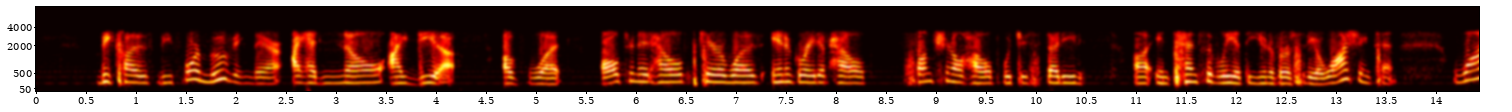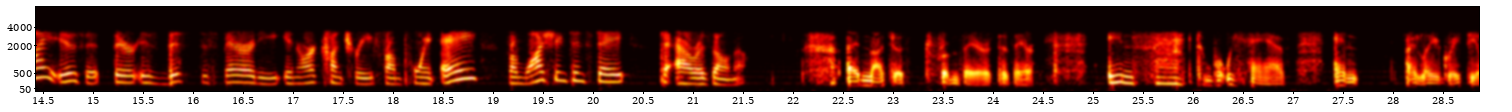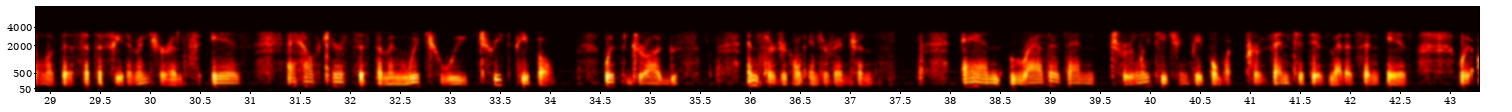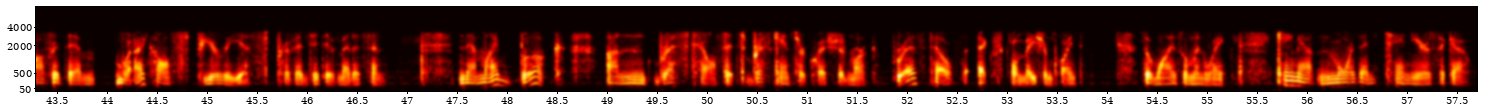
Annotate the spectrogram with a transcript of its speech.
because before moving there, I had no idea of what alternate health care was, integrative health, functional health, which is studied uh, intensively at the University of Washington. Why is it there is this disparity in our country from point A, from Washington State to Arizona? and not just from there to there. In fact, what we have, and I lay a great deal of this at the feet of insurance, is a healthcare system in which we treat people with drugs and surgical interventions. And rather than truly teaching people what preventative medicine is, we offer them what I call spurious preventative medicine. Now, my book on breast health, it's breast cancer question mark, breast health exclamation point, The Wise Woman Way, came out more than 10 years ago.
